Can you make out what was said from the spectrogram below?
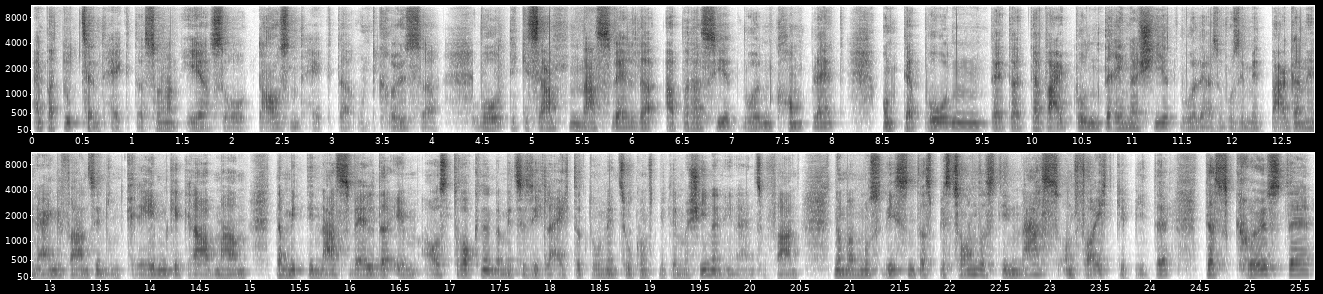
ein paar Dutzend Hektar, sondern eher so 1000 Hektar und größer, wo die gesamten Nasswälder abrasiert wurden komplett und der Boden, der, der, der Waldboden drainagiert wurde, also wo sie mit Baggern hineingefahren sind und Gräben gegraben haben, damit die Nasswälder eben austrocknen, damit sie sich leichter tun, in Zukunft mit den Maschinen hineinzufahren. Nur man muss wissen, dass besonders die Nass- und Feuchtgebiete das größte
